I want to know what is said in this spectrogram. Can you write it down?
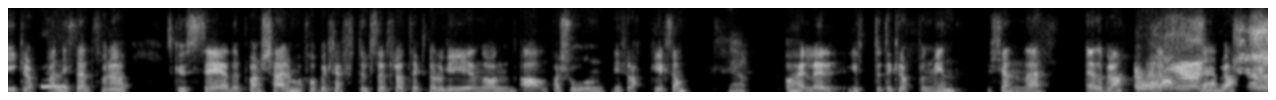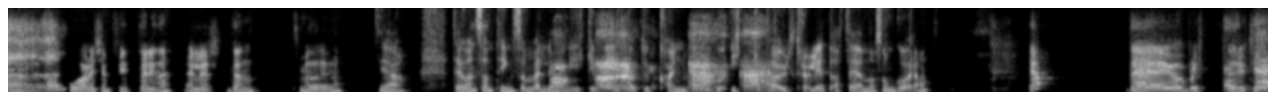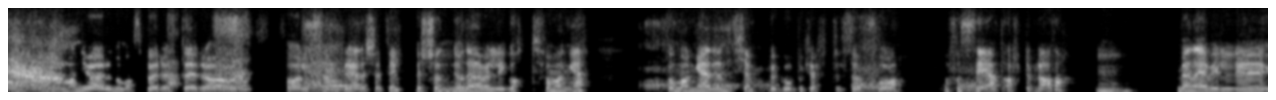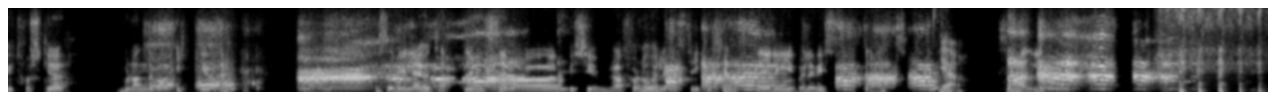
i kroppen, i stedet for å skulle se det på en skjerm og få bekreftelse fra teknologien og en annen person i frakk, liksom. Ja. Og heller lytte til kroppen min. Kjenne er det bra? Ja, det er bra. Hun har det kjempefint der inne. Eller den som er der inne. Ja. Det er jo en sånn ting som veldig mange ikke vet, at du kan velge å ikke ta ultralyd. At det er noe som går an. Ja. Det er jo blitt rutine, noe man gjør og noe man spør etter og, og liksom gleder seg til. Jeg skjønner jo det er veldig godt for mange. For mange er det en kjempegod bekreftelse å få, å få se at alt er bra, da. Mm. Men jeg ville utforske hvordan det var å ikke gjøre det. Og så ville jeg jo tatt det hvis jeg var bekymra for noe, eller hvis jeg ikke kjente liv, eller hvis et eller annet. Ja. Så hadde litt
